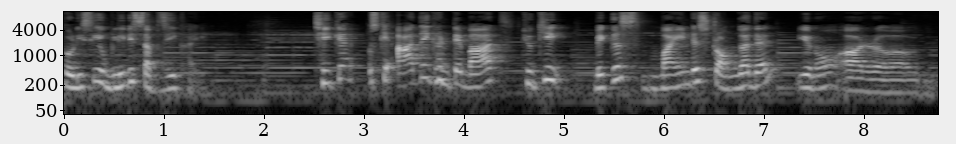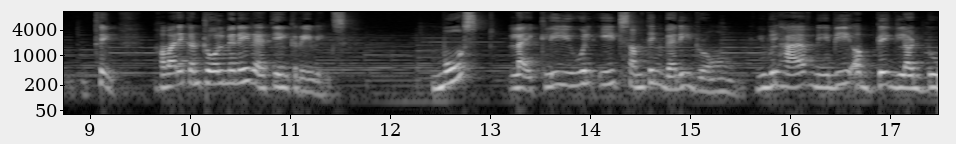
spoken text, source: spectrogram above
थोड़ी सी उबली हुई सब्ज़ी खाई। ठीक है? उसके आधे घंटे बाद, क्योंकि because mind is stronger than you know और थिंग हमारे कंट्रोल में नहीं रहती हैं cravings most likely you will eat something very wrong. You will have maybe a big laddu,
